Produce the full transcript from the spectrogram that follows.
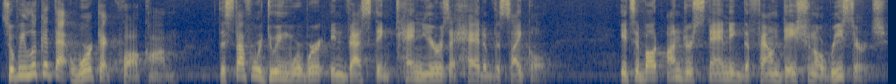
So if we look at that work at Qualcomm, the stuff we're doing where we're investing 10 years ahead of the cycle, it's about understanding the foundational research,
